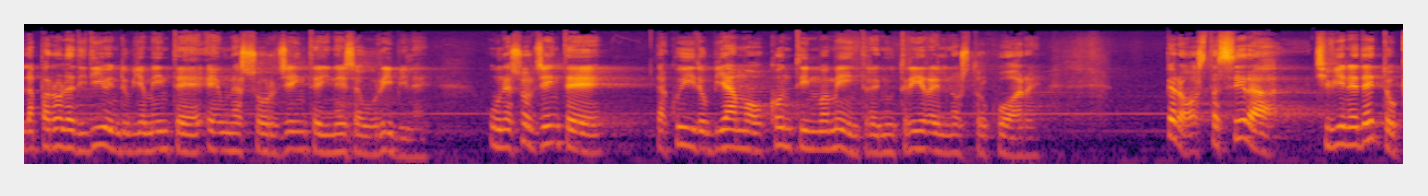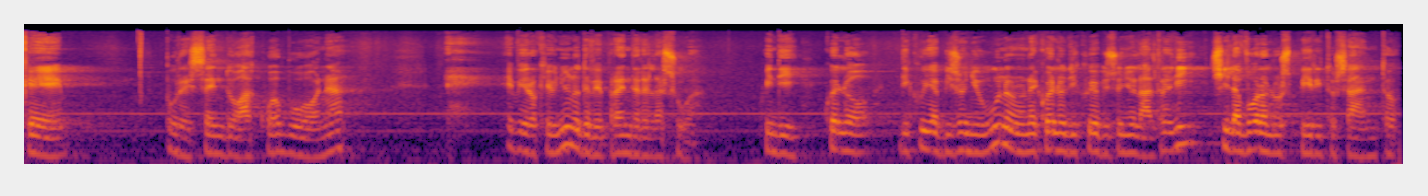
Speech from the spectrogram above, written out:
La parola di Dio indubbiamente è una sorgente inesauribile, una sorgente da cui dobbiamo continuamente nutrire il nostro cuore. Però stasera ci viene detto che, pur essendo acqua buona, eh, è vero che ognuno deve prendere la sua. Quindi quello di cui ha bisogno uno non è quello di cui ha bisogno l'altro. E lì ci lavora lo Spirito Santo,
